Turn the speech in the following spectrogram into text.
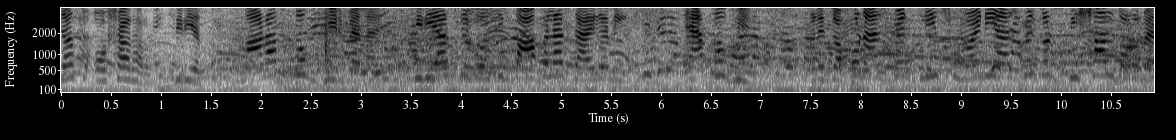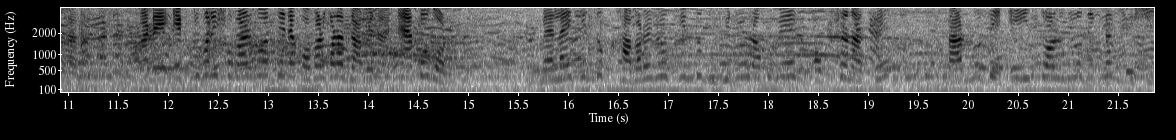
জাস্ট অসাধারণ, সিরিয়াসলি। মারাত্মক ভিড় মেলায়। সিরিয়াসলি বলছি, পা ফেলার জায়গা নেই। এত ভিড়। মানে যখন আসবেন প্লিজ সময় নিয়ে আসবেন, কারণ বিশাল বড় মেলা। মানে একটুখানি সময়ের মধ্যে এটা কভার করা যাবে না। এত বড়। মেলায় কিন্তু খাবারেরও কিন্তু বিভিন্ন রকমের অপশান আছে। তার মধ্যে এই স্টলগুলো দেখলাম বেশি।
